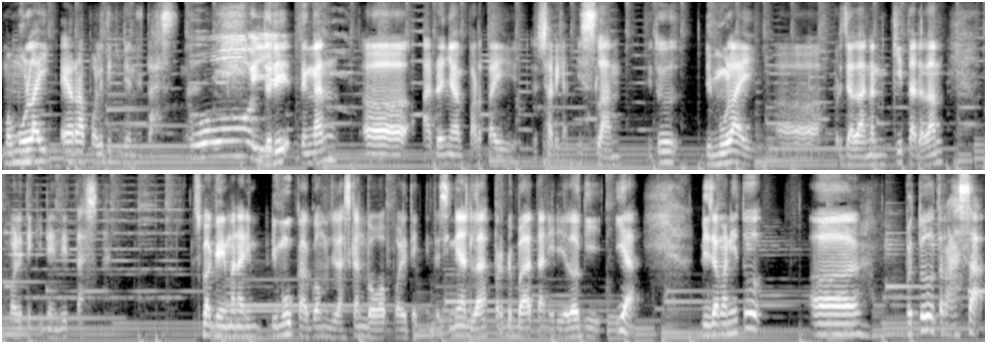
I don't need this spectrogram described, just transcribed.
memulai era politik identitas Nah, Oh, iya. jadi dengan eh, adanya partai Syarikat Islam itu dimulai eh, perjalanan kita dalam politik identitas. Sebagaimana di, di muka gue menjelaskan bahwa politik identitas ini adalah perdebatan ideologi. Iya, di zaman itu eh, betul terasa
